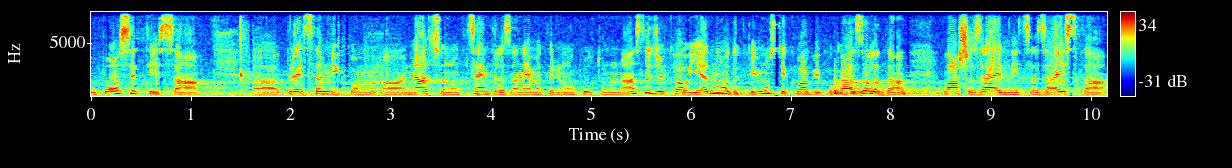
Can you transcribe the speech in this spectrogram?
u poseti sa predstavnikom Nacionalnog centra za nematerijalno kulturno nasledđe kao jedna od aktivnosti koja bi pokazala da vaša zajednica zaista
